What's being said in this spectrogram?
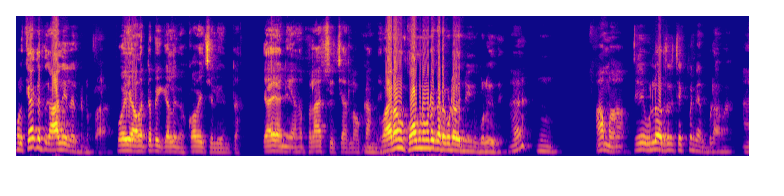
உங்களுக்கு கேட்கறதுக்கு ஆளே இல்லைன்னு நினைப்பா. போய் அவர்கிட்ட போய் கேளுங்க கோவை செல்வின்ட்ட. ஏயா நீ அந்த பிளாஸ்டிக் சேர்ல உட்காந்து வரவன் கோமனம் கூட கட்டக்கூடாது நீங்க பொழுது? ம். ஆமா. ஏ உள்ள ஒருத்தர் செக் பண்ணி அனுப்பிடாம. ஆ.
